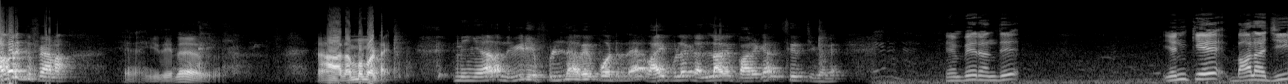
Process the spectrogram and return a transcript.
அவருக்கு ஃபேனா இது என்ன? நான் நம்ப மாட்டேன். நீங்க அந்த வீடியோ ஃபுல்லாவே போட்டுருந்த வாய்ப்புள்ள நல்லாவே பாருங்க சிரிச்சுக்கோங்க. என் பேர் வந்து என்கே பாலாஜி.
